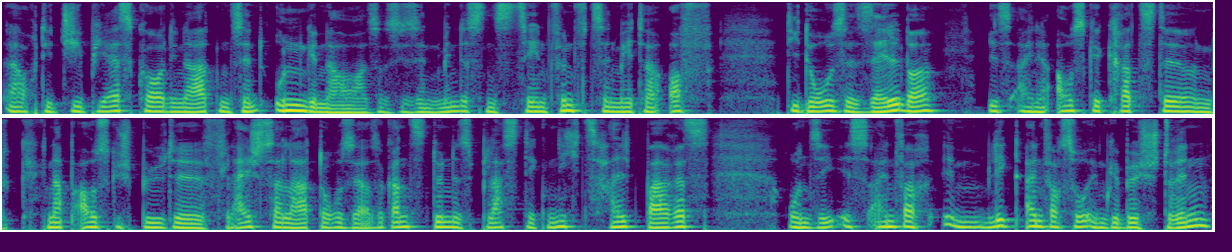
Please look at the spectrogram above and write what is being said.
Auch die GPS-Koordinaten sind ungenau, also sie sind mindestens 10, 15 Meter off. Die Dose selber ist eine ausgekratzte und knapp ausgespülte Fleischsalatdose, also ganz dünnes Plastik, nichts Haltbares und sie ist einfach im, liegt einfach so im Gebüsch drin.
